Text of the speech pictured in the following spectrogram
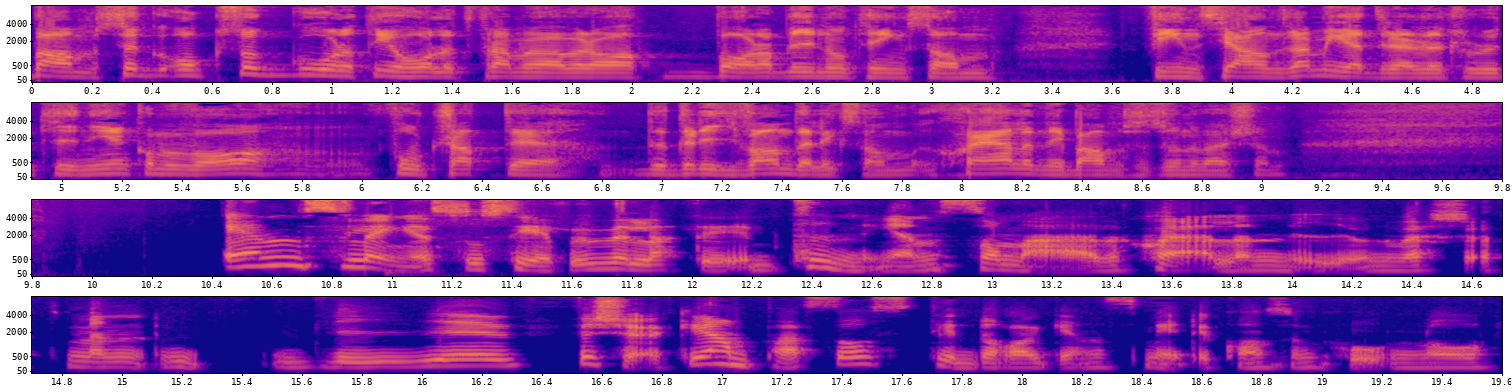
Bamse också går åt det hållet framöver och att bara blir någonting som finns i andra medier eller tror du tidningen kommer vara fortsatt det, det drivande liksom, själen i Bamses universum? Än så länge så ser vi väl att det är tidningen som är själen i universet. Men vi eh, försöker anpassa oss till dagens mediekonsumtion och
